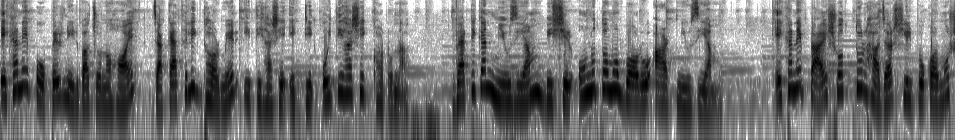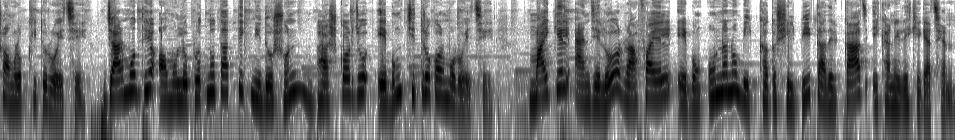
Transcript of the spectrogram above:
এখানে পোপের নির্বাচনও হয়, যা ক্যাথলিক ধর্মের ইতিহাসে একটি ঐতিহাসিক ঘটনা। ভ্যাটিকান মিউজিয়াম বিশ্বের অন্যতম বড় আর্ট মিউজিয়াম। এখানে প্রায় সত্তর হাজার শিল্পকর্ম সংরক্ষিত রয়েছে। যার মধ্যে অমূল্য প্রত্নতাত্ত্বিক নিদর্শন, ভাস্কর্য এবং চিত্রকর্ম রয়েছে। মাইকেল অ্যাঞ্জেলো, রাফায়েল এবং অন্যান্য বিখ্যাত শিল্পী তাদের কাজ এখানে রেখে গেছেন।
